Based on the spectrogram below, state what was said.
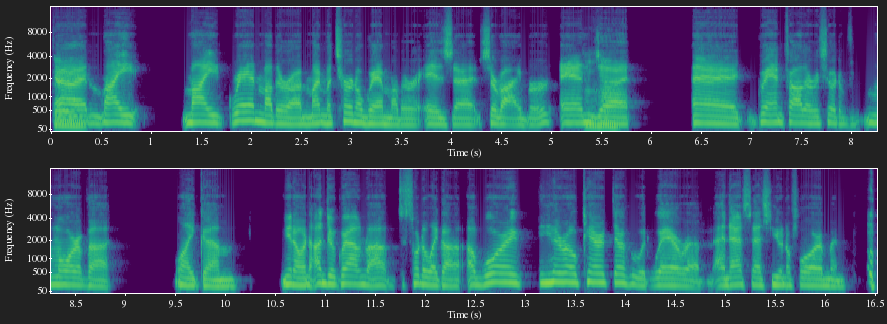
they Uh, my my grandmother, uh, my maternal grandmother, is a survivor, and Uh-huh. Uh, grandfather was sort of more of a like um you know an underground uh, sort of like a, a war hero character who would wear a, an SS uniform and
